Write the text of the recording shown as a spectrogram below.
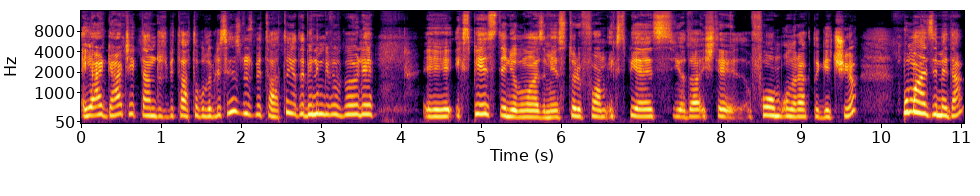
eğer gerçekten düz bir tahta bulabilirseniz düz bir tahta ya da benim gibi böyle e, XPS deniyor bu malzemeye. Storyform, XPS ya da işte form olarak da geçiyor. Bu malzemeden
